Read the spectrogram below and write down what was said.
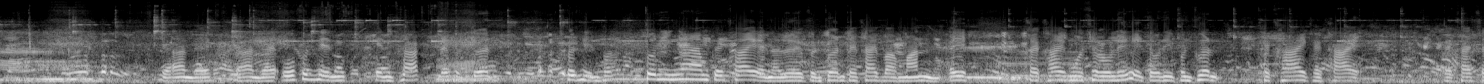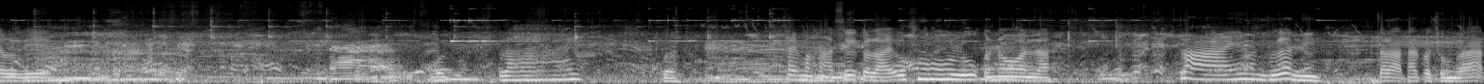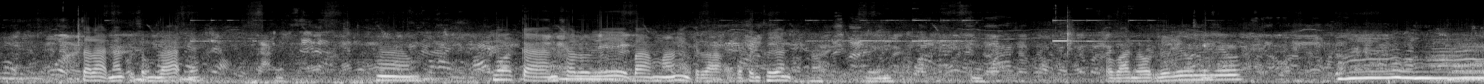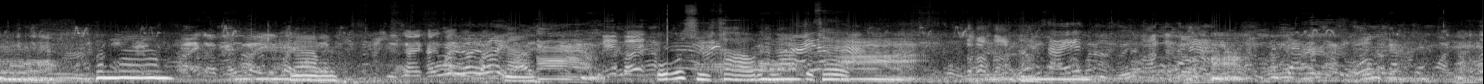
ย่านได้ย่านได้โอ้เพิ่นเห็นเห็นพักได้เพื่อนเพิ่อนเห็นเพักตัวนี้งามคล้ายๆอันนั้นเลยเพื่อนๆคล้ายๆบามันเอ้ยคล้ายๆงัวชาโลเล่ตัวนี้เพื่อนๆคล้ายๆคล้ายๆคล้ายๆชาโลเล่ บิ่งหลายเบิ่งใครมาหาซื้อก็หลาย โอ้โหลูกก็นอนล่ะหลายมันเพื่อนนี่ ตลาดนัดประชุมราชตลาดนัดประชุมราชนะงามนวดกลางชาโลเล่บางมันตลาดจะเป็นเพื่อนเห็นนี่ประวานเราเร็วๆเร็วๆว้าวมันงามมันงามงาม งามโอ้สีขาวนะงามจะแท้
